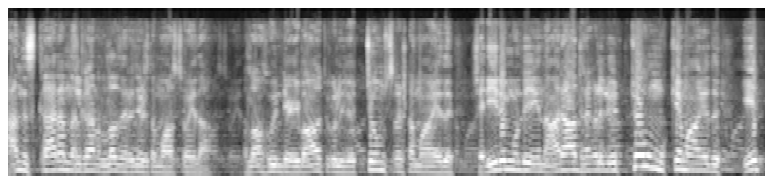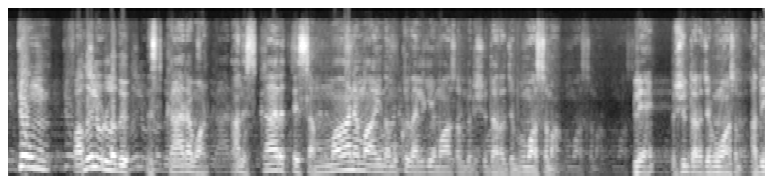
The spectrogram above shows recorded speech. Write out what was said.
ആ നിസ്കാരം നൽകാൻ അള്ളാഹ് തിരഞ്ഞെടുത്ത മാസം ഏതാ? അള്ളാഹുവിന്റെ അഴിബാദത്തുകളിൽ ഏറ്റവും ശ്രേഷ്ഠമായത് ശരീരം കൊണ്ട് ചെയ്യുന്ന ആരാധനകളിൽ ഏറ്റവും മുഖ്യമായത് ഏറ്റവും പതിലുള്ളത് നിസ്കാരമാണ്. ആ നിസ്കാരത്തെ സമ്മാനമായി നമുക്ക് നൽകിയ മാസം പരിശുദ്ധ റജബ് മാസമാണ്. അല്ലേ? പരിശുദ്ധ റജബ് മാസം. അത്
